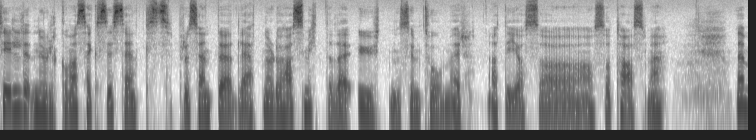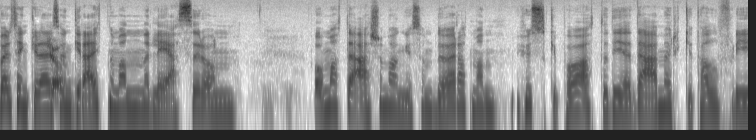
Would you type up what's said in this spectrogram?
til 0,66% dødelighet når du har smittede uten symptomer. At de også, også tas med. Men jeg bare tenker det er sånn greit når man leser om, om, at det er så mange som dør, at man husker på at de, det er mørketall. Fordi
